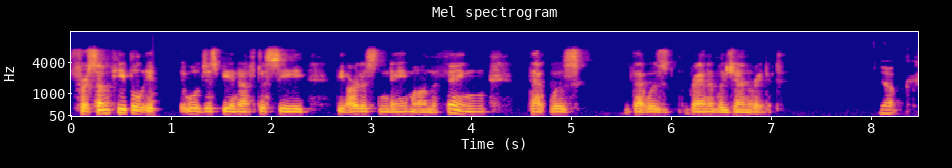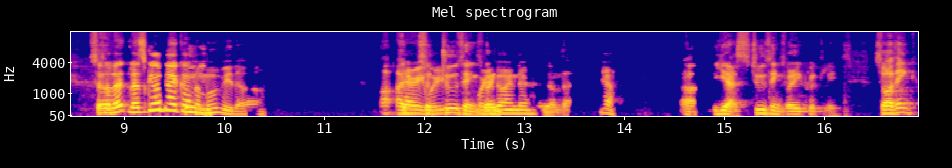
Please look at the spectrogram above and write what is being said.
for some people, it, it will just be enough to see the artist's name on the thing that was that was randomly generated. Yep. So, so let, us go back on the movie though. I, Terry, so two things. We're going to on that. Yeah. Uh, yes, two things very quickly. So I think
